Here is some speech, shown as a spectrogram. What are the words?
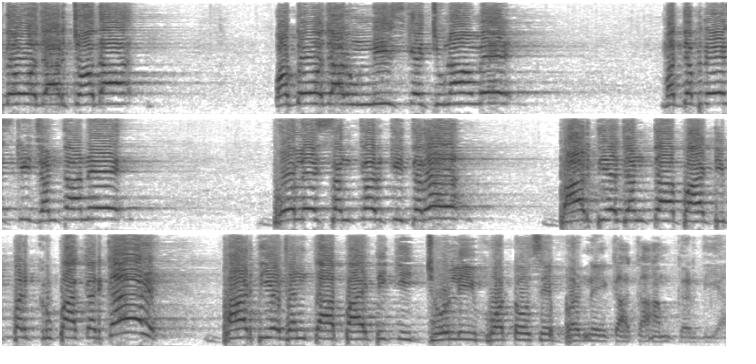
2014 और 2019 के चुनाव में मध्य प्रदेश की जनता ने भोले शंकर की तरह भारतीय जनता पार्टी पर कृपा कर कर भारतीय जनता पार्टी की झोली वोटों से भरने का काम कर दिया।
